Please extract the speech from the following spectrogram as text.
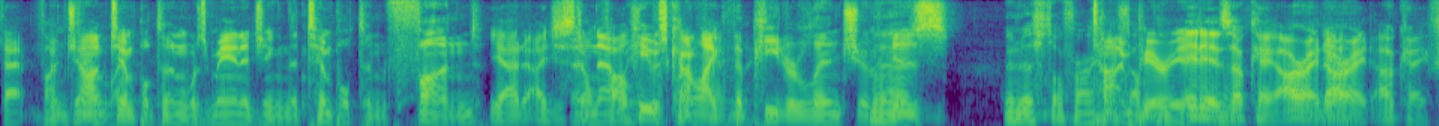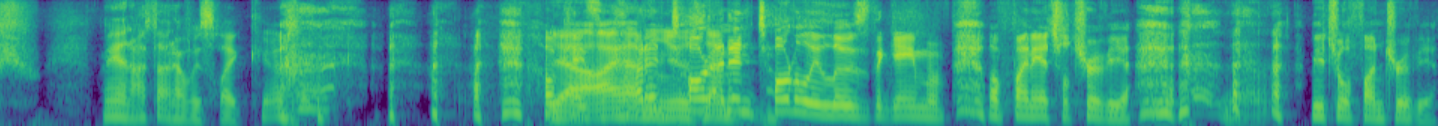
that fund. But John family. Templeton was managing the Templeton Fund. Yeah, I just don't And follow. that, he was kind of fund like the. Peter Lynch of Yeah. his It is still Franklin time Templeton. period. It is okay. All right. All Yeah. right. Okay. Phew. Man, I thought I was like. okay, Yeah, so I haven't didn't. tot- I didn't totally lose the game of, of financial trivia, mutual fund trivia.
